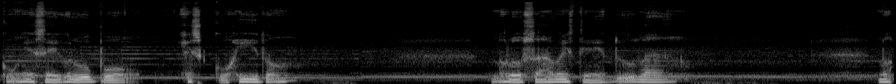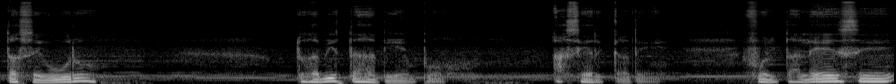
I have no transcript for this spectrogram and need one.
con ese grupo escogido. No lo sabes, tienes duda. No estás seguro. Todavía estás a tiempo. Acércate. Fortalece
